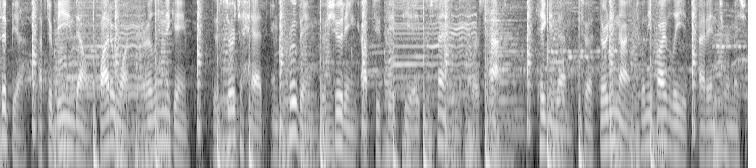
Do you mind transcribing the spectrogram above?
Principia, after being down 5-1 early in the game, they surge ahead, improving their shooting up to 58% in the first half, taking them to a 39-25 lead at intermission.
